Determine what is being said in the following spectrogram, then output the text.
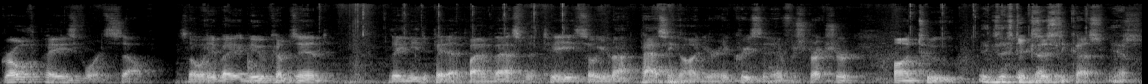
Growth pays for itself. So anybody new comes in, they need to pay that plant investment fee. So you're not passing on your increase in infrastructure onto Existing existing customers.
